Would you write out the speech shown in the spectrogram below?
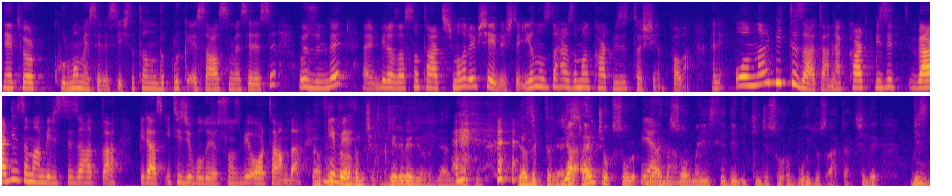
network kurma meselesi, işte tanıdıklık esası meselesi özünde yani biraz aslında tartışmalar hep şeydir işte yanınızda her zaman kart vizit taşıyın falan. Hani onlar bitti zaten. Yani kart vizit verdiği zaman biri size hatta biraz itici buluyorsunuz bir ortamda Ben gibi. fotoğrafını çekip geri veriyorum yani. Ne? Yazıktır yani. Ya en çok soru Bir yani yandan da. sormayı istediğim ikinci soru buydu zaten. Şimdi biz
